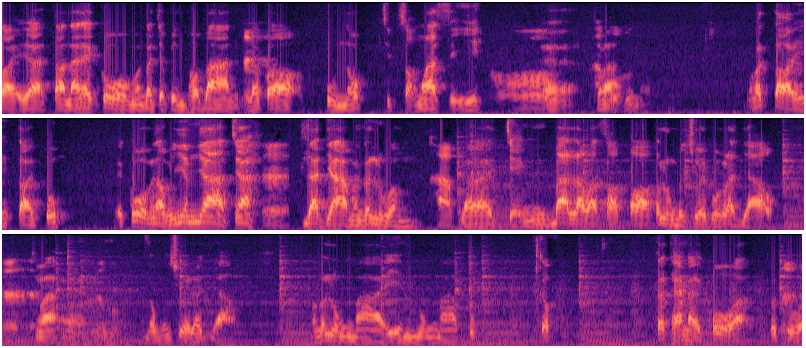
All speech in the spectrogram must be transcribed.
ต่อยอะตอนนั้นไอโก้มันก็จะเป็นพ่อบ้านแล้วก็ปูนบสิบสองราศีอ๋อ เออครับใช่ป่ะผมปูนบมันก็ต่อยต่อยปุ๊บไอโก้มันออกไปเยี่ยมญาติใช่ปะอ่าราดยามันก็รวม ครับแล้วเจ๋งบ้านเราอะสอปอก็ลงไปช่วยพวกราดยาวอ่าใช่ไหมเออครับผมลงไปช่วยราดยาว มันก็ลงมาเอ็มลงมาปุ๊บก็ ก็แทงไอโก้อะตัวตัว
